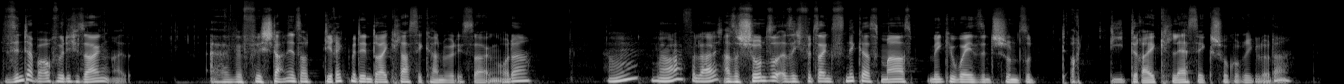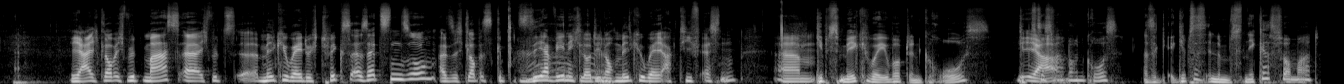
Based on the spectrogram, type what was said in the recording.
Sind aber auch, würde ich sagen, äh, wir, starten jetzt auch direkt mit den drei Klassikern, würde ich sagen, oder? Hm, ja, vielleicht. Also schon so, also ich würde sagen, Snickers, Mars, Milky Way sind schon so auch die drei Classic-Schokoriegel, oder? Ja, ich glaube, ich würde Mars, äh, ich würde äh, Milky Way durch Twix ersetzen, so. Also ich glaube, es gibt sehr wenig Leute, die noch Milky Way aktiv essen. Ähm, Gibt es Milky Way überhaupt in groß? Gibt's Ja. das noch in groß? Also gibt es das in einem Snickers-Format?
